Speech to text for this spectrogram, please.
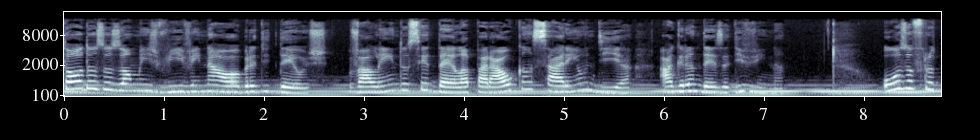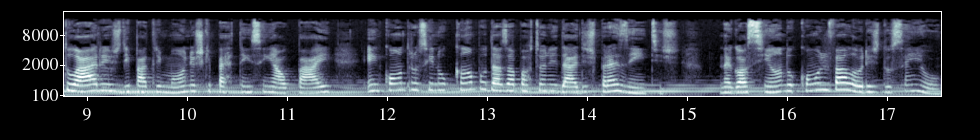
Todos os homens vivem na obra de Deus, valendo-se dela para alcançarem um dia a grandeza divina. Usufrutuários de patrimônios que pertencem ao Pai encontram-se no campo das oportunidades presentes, negociando com os valores do Senhor.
